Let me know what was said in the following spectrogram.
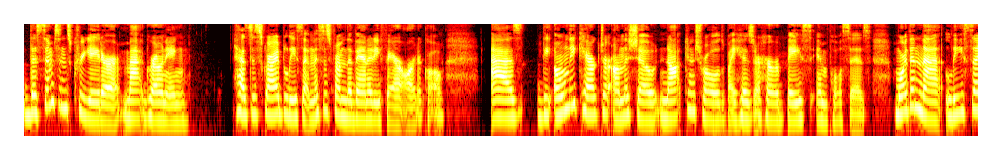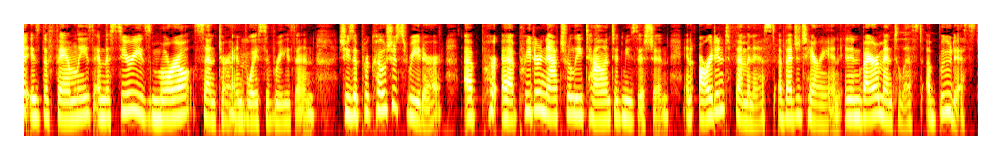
the Simpsons creator Matt Groening has described Lisa, and this is from the Vanity Fair article, as the only character on the show not controlled by his or her base impulses. More than that, Lisa is the family's and the series' moral center and mm-hmm. voice of reason. She's a precocious reader, a, a preternaturally talented musician, an ardent feminist, a vegetarian, an environmentalist, a Buddhist,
